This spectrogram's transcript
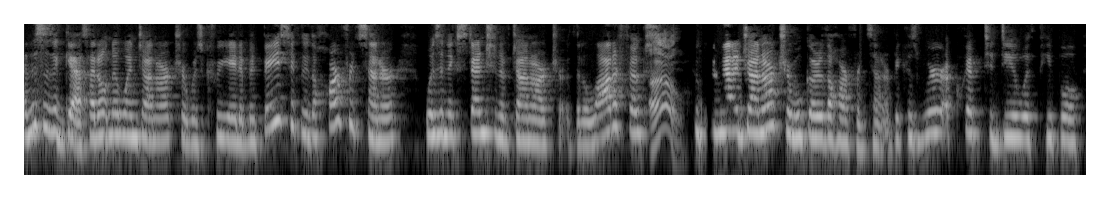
and this is a guess. I don't know when John Archer was created, but basically the Harford Center was an extension of John Archer. That a lot of folks oh. who come out of John Archer will go to the Harford Center because we're equipped to deal with people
